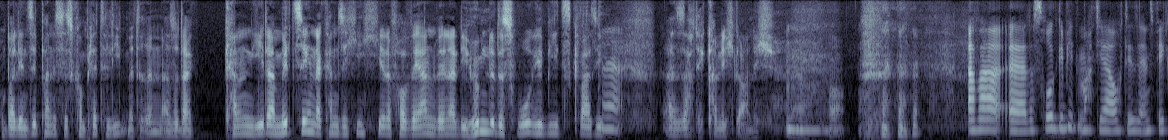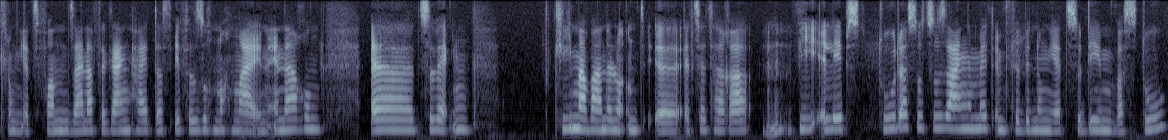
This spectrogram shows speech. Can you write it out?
und bei den Zippern ist das komplette Lied mit drin. Also da kann jeder mitsingen, da kann sich nicht jeder verwehren, wenn er die Hymne des Ruhrgebiets quasi ja. also sagt, ich kann ich gar nicht. Ja. Aber äh, das Ruhrgebiet macht ja auch diese Entwicklung jetzt von seiner Vergangenheit, dass ihr versucht nochmal in Erinnerung äh, zu wecken. Klimawandel und äh, etc. Mhm. Wie erlebst du das sozusagen mit in Verbindung jetzt zu dem, was du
